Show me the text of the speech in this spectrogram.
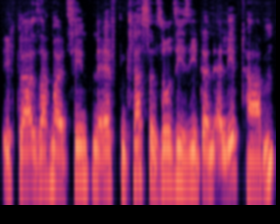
ich sag mal, zehnten, elften Klasse, so sie sie denn erlebt haben.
